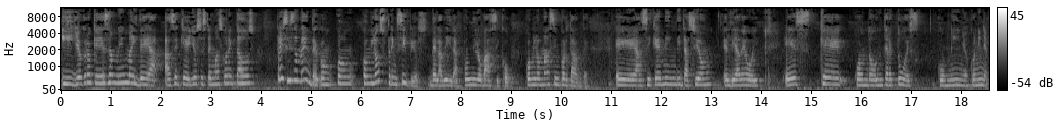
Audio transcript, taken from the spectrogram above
Y yo creo que esa misma idea hace que ellos estén más conectados precisamente con, con, con los principios de la vida, con lo básico, con lo más importante. Eh, así que mi invitación el día de hoy es que cuando interactúes con niños, con niñas,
